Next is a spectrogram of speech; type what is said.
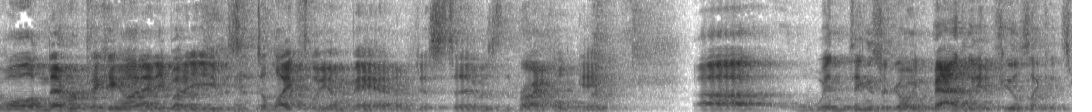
while never picking on anybody, he was a delightful young man. I'm just, uh, it was the Brian Holt game. Uh, when things are going badly, it feels like it's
